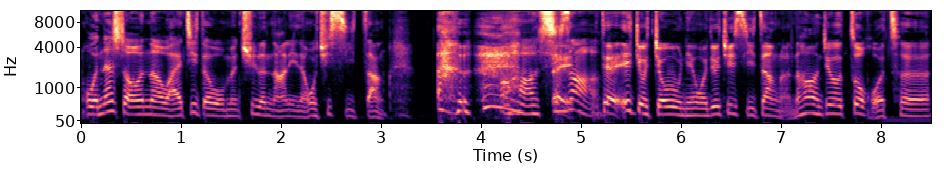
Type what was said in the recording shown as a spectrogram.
我那时候呢，我还记得我们去了哪里呢？我去西藏。啊，西藏，对，一九九五年我就去西藏了，然后就坐火车，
